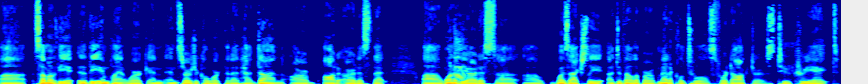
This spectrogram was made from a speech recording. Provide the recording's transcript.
Uh, some of the the implant work and, and surgical work that I've had done are artists that. Uh, one of the artists was actually a developer of medical tools for doctors to create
